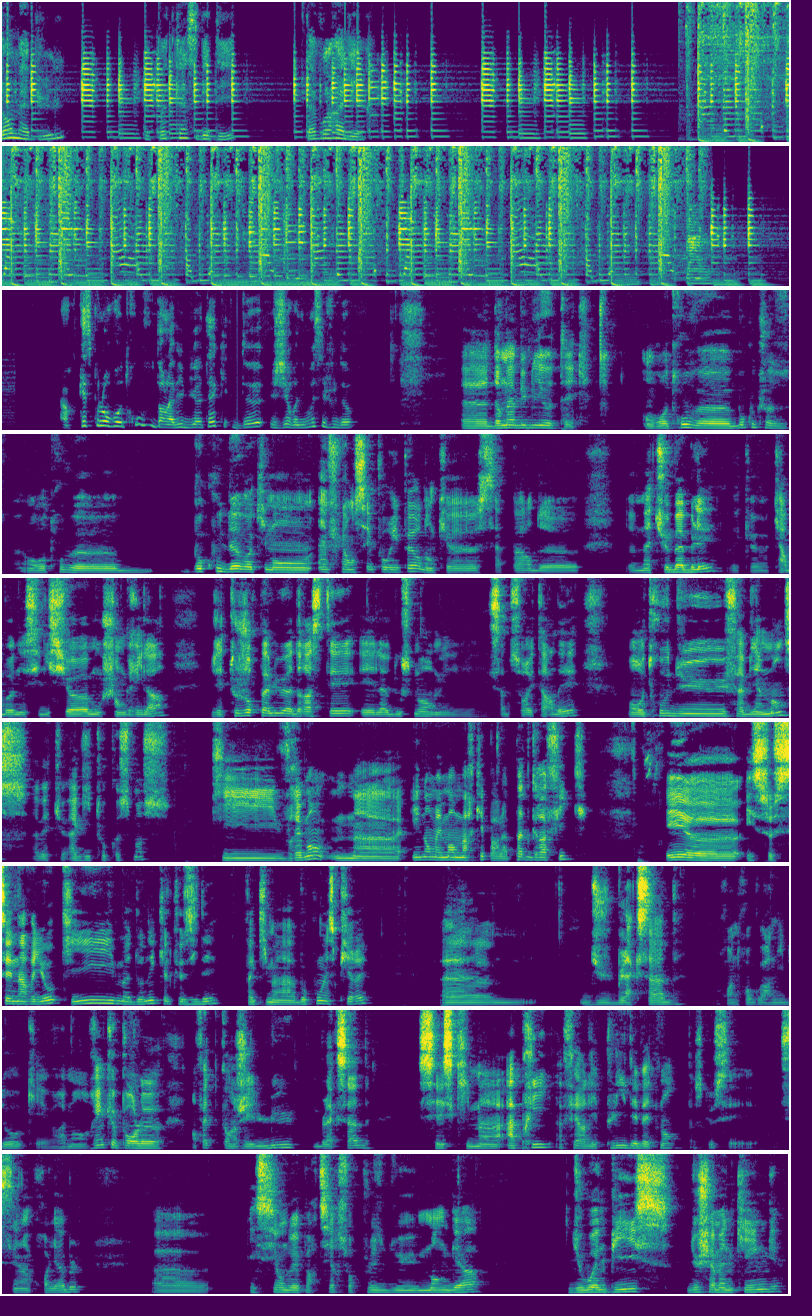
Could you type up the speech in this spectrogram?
Dans ma bulle, le podcast BD, d'avoir à lire. Alors, qu'est-ce que l'on retrouve dans la bibliothèque de Geronimo Sejudo? Euh, dans ma bibliothèque, on retrouve euh, beaucoup de choses. On retrouve euh, beaucoup d'œuvres qui m'ont influencé pour Reaper. Donc, euh, ça part de, de Mathieu Bablé avec euh, Carbone et Silicium ou Shangri-La. J'ai toujours pas lu Adrasté et La Douce Mort, mais ça me serait tardé. On retrouve du Fabien Mans avec Agito Cosmos, qui vraiment m'a énormément marqué par la patte graphique et, euh, et ce scénario qui m'a donné quelques idées, enfin qui m'a beaucoup inspiré. Euh, du Black Sad, Juanjo Guarnido, qui est vraiment rien que pour le. En fait, quand j'ai lu Black Sad, c'est ce qui m'a appris à faire les plis des vêtements parce que c'est incroyable. Euh, et si on devait partir sur plus du manga, du One Piece, du Shaman King,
